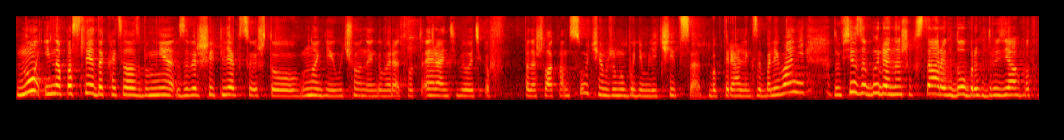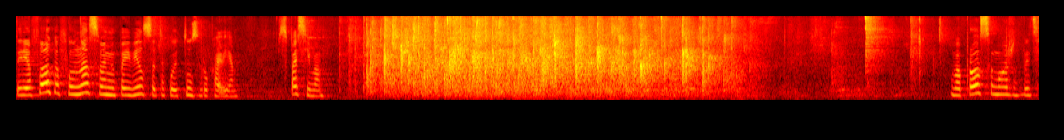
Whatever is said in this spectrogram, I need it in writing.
Ну и напоследок хотелось бы мне завершить лекцию, что многие ученые говорят, вот эра антибиотиков подошла к концу, чем же мы будем лечиться от бактериальных заболеваний. Но все забыли о наших старых добрых друзьях бактериофагов, и у нас с вами появился такой туз в рукаве. Спасибо. Вопросы, может быть?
